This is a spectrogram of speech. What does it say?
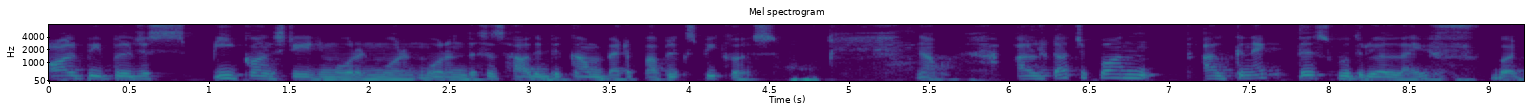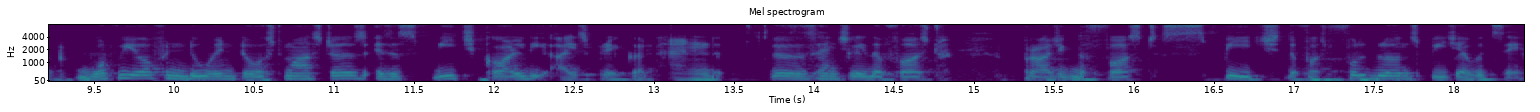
all people just speak on stage more and more and more and this is how they become better public speakers. Now i'll touch upon I'll connect this with real life, but what we often do in Toastmasters is a speech called the icebreaker. And this is essentially the first project, the first speech, the first full blown speech, I would say,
